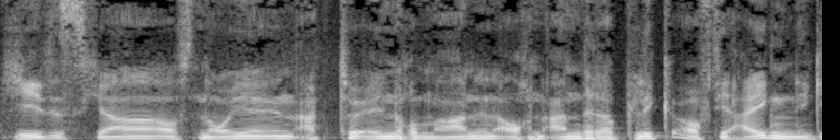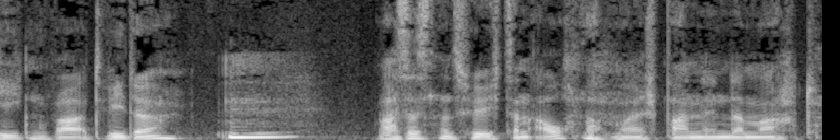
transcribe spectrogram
jedes Jahr aufs Neue in aktuellen Romanen auch ein anderer Blick auf die eigene Gegenwart wieder, mhm. was es natürlich dann auch nochmal spannender macht.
